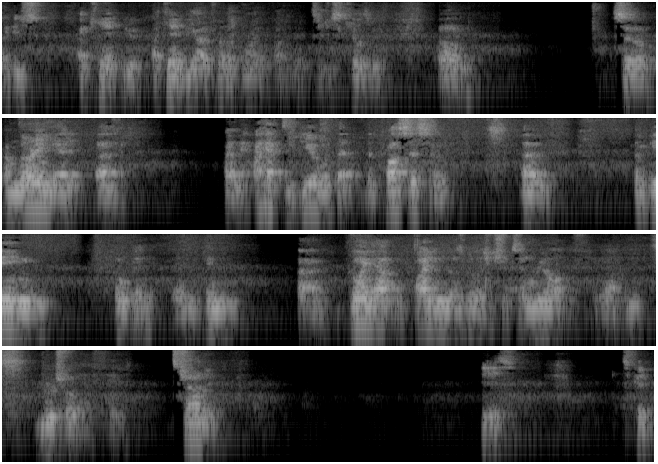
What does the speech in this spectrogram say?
like it just I can't do it. I can't be on it for like more than five minutes. It just kills me. Um, so I'm learning that uh, I have to deal with that the process of of of being open and, and uh, going out and finding those relationships in real life and not in virtual life. And it's challenging. It is. It's good.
